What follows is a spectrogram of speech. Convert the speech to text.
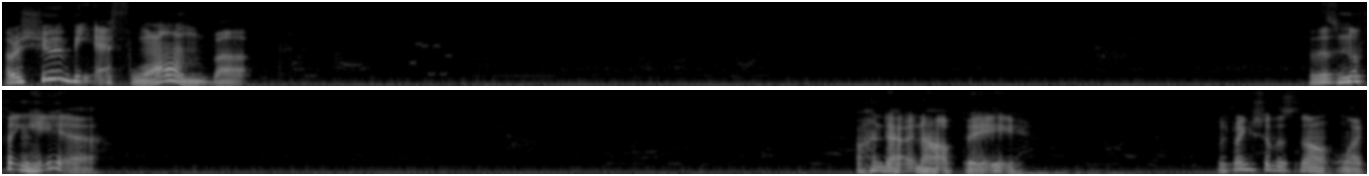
I would assume it'd be F1, but But there's nothing here. Find out in RP. Just make sure there's not like.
